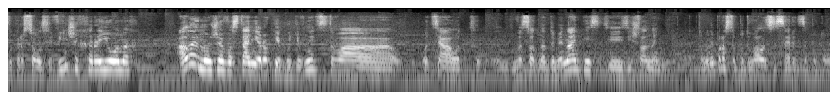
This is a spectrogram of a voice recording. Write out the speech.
використовувалися в інших районах. Але ну, вже в останні роки будівництва оця от висотна домінантність зійшла на ні. Тобто вони просто будувалися серед забудови.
